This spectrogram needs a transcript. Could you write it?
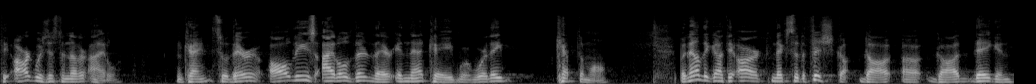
The ark was just another idol. Okay, so there, all these idols, they're there in that cave where, they kept them all. But now they got the ark next to the fish god, uh, god Dagon,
